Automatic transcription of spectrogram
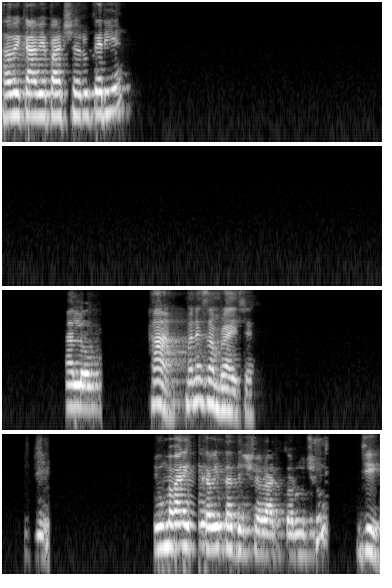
હવે કાવ્યપાઠ શરૂ કરીએ હેલો હા મને સંભળાય છે જી હું મારી કવિતાથી શરૂઆત કરું છું. જી।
